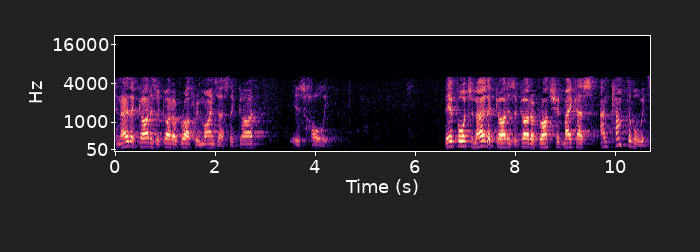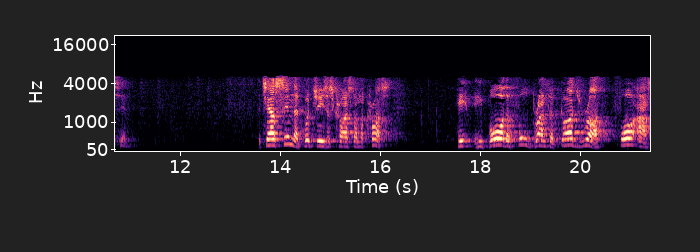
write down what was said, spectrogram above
To know that God is a God of wrath reminds us that God is holy. Therefore, to know that God is a God of wrath should make us uncomfortable with sin. It's our sin that put Jesus Christ on the cross. He, he bore the full brunt of God's wrath for us,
